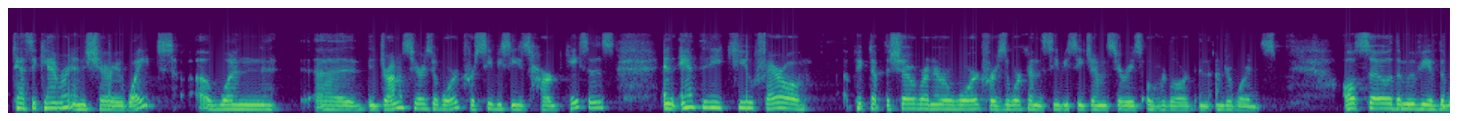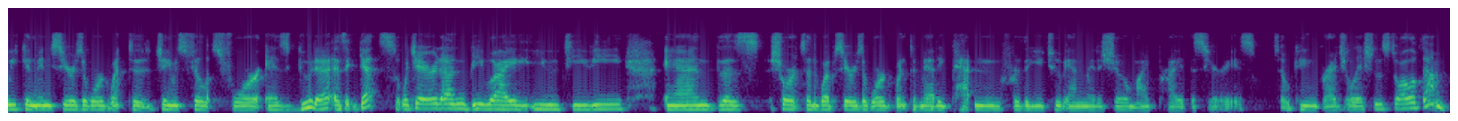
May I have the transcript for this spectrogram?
Tassie Cameron and Sherry White uh, won uh, the Drama Series Award for CBC's Hard Cases, and Anthony Q. Farrell picked up the Showrunner Award for his work on the CBC Gem series Overlord and the Underwoods. Also, the Movie of the Week and Miniseries Award went to James Phillips for As Gouda as It Gets, which aired on BYU TV. And the Shorts and Web Series Award went to Maddie Patton for the YouTube animated show My Pride, the series. So, congratulations to all of them.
